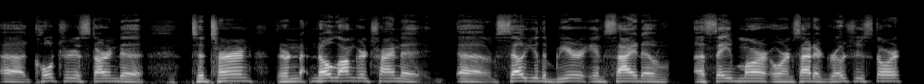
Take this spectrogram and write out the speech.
uh, culture is starting to to turn. They're no longer trying to uh, sell you the beer inside of a Save Mart or inside a grocery store.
